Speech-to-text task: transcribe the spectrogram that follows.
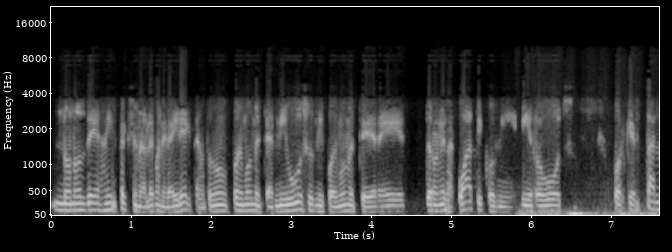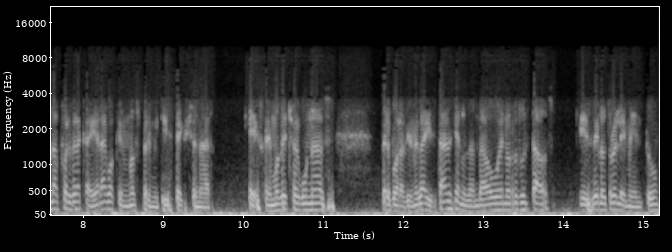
no nos deja inspeccionar de manera directa. Nosotros no podemos meter ni buzos, ni podemos meter eh, drones acuáticos, ni, ni robots, porque está la fuerza de la caída del agua que no nos permite inspeccionar eso. Hemos hecho algunas perforaciones a distancia, nos han dado buenos resultados. Es el otro elemento,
